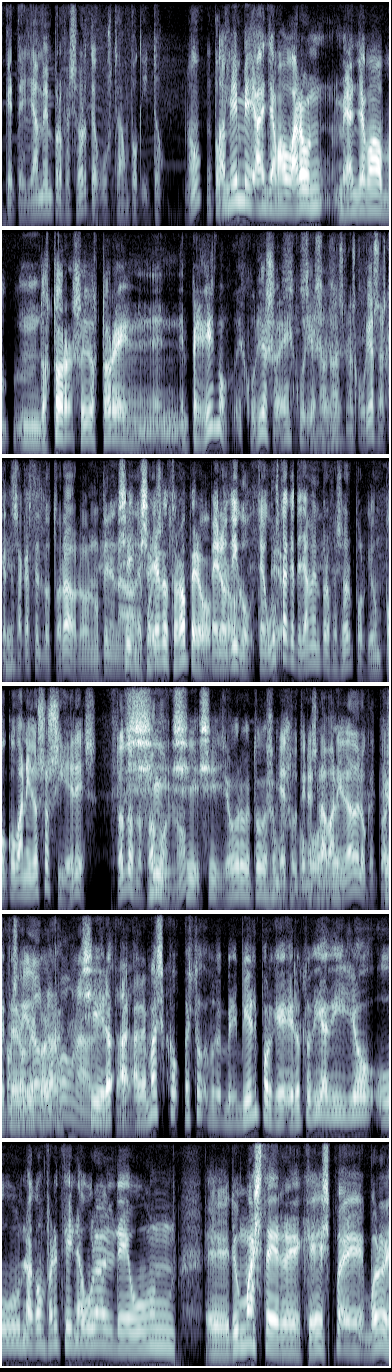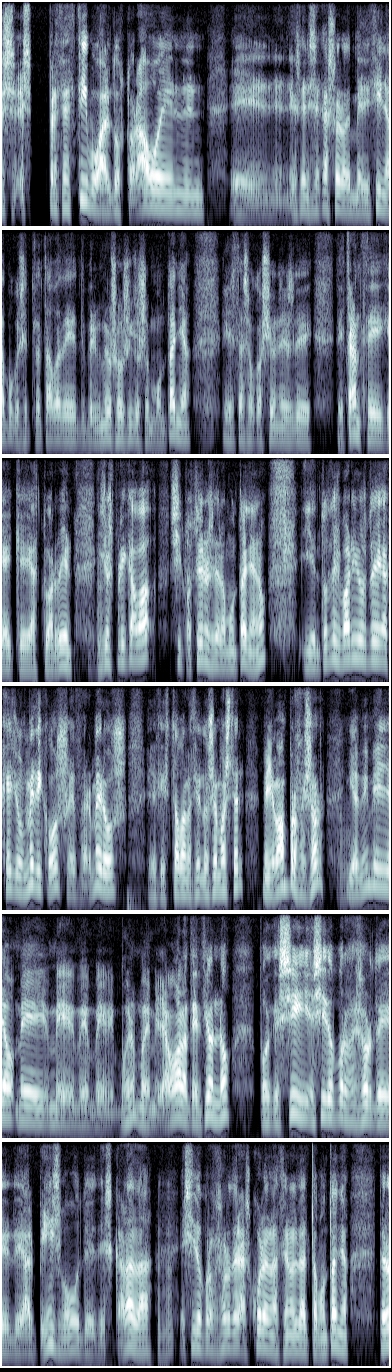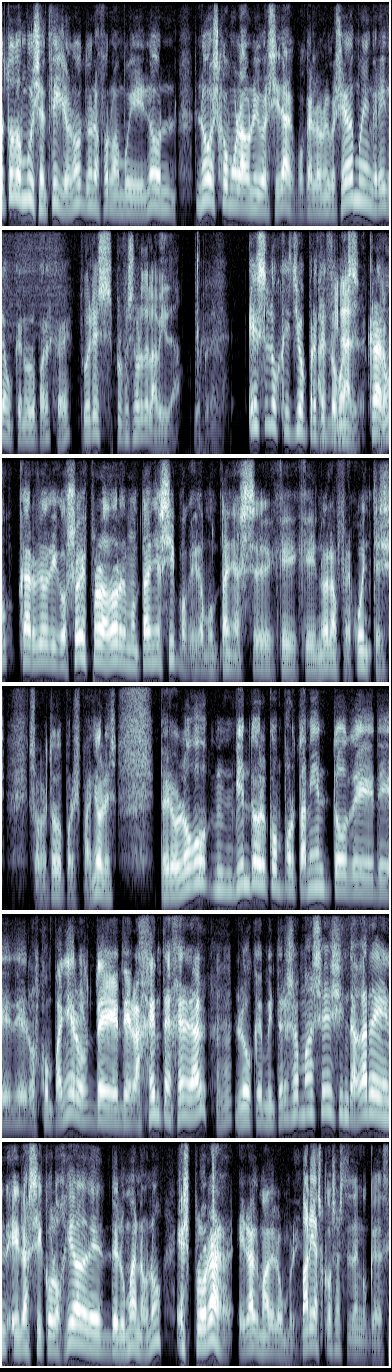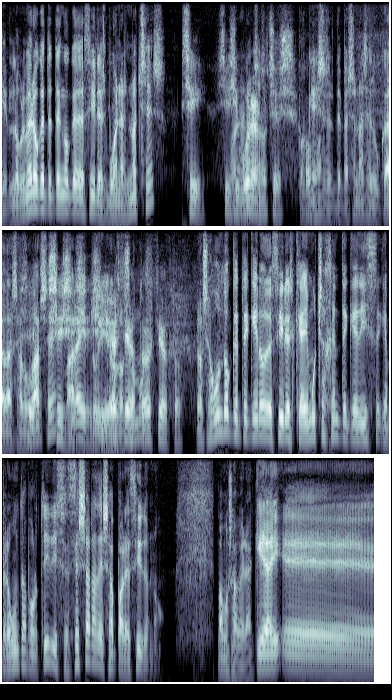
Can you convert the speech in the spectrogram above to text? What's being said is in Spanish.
Que te llamen profesor, te gusta un poquito, ¿no? Un A mí poquito. me han llamado varón, me han llamado mm, doctor, soy doctor en, en- en periodismo. Es curioso, ¿eh? es Sí, curioso. no, no eso. es, no es curioso, es que te Sí. sacaste el doctorado, no, no tiene nada sí, me saqué el doctorado, pero... Pero digo, ¿te gusta que te llamen profesor? Porque un poco vanidoso sí eres. Todos lo sí, somos, ¿no? Sí, sí, yo creo que todos somos Que tú un tienes poco la vanidad de lo que tú has conseguido a lo largo de una Sí, el o- a- dilatada- además esto viene porque el otro día di yo una conferencia inaugural de un eh, de un máster eh, que es eh, bueno es, es preceptivo al doctorado en, en- en- ese caso era en medicina porque se trataba de, de primeros auxilios en montaña en estas ocasiones de, de trance que hay que actuar bien y yo explicaba situaciones de la montaña no y entonces varios de aquellos médicos enfermeros eh, que estaban haciendo ese máster me llamaban profesor y a mí me, me, me- me- bueno, me, llamaba la atención, ¿no? Porque sí, he sido profesor de, de alpinismo, de, de escalada, Ujú. he sido profesor de la Escuela Nacional de Alta Montaña, pero todo muy sencillo, ¿no? De una forma muy... No, no es como la universidad, porque la universidad es muy engreída, aunque no lo parezca, ¿eh? Tú eres profesor de la vida, yo creo. Es lo que yo pretendo más. final, Claro, ¿no? claro, yo digo, soy explorador de montañas, sí, porque he ido a montañas eh, que, que no eran frecuentes, sobre todo por españoles, pero luego mm, viendo el comportamiento de, de- de los compañeros, de, de la gente en general, Ujú. lo que me interesa más es indagar en, en la psicología de- del humano, ¿no? Explorar el alma del hombre. Varias cosas te tengo que decir. Lo primero que te tengo que decir es buenas noches, Sí, sí, sí, Buenas noches, noches. porque es de personas educadas saludarse, sí, sí, ¿vale? sí, y tú y yo es lo cierto, somos. es cierto. Lo segundo que te quiero decir es que hay mucha gente que dice que pregunta por ti dice César ha desaparecido, ¿no? Vamos a ver, aquí hay eh,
